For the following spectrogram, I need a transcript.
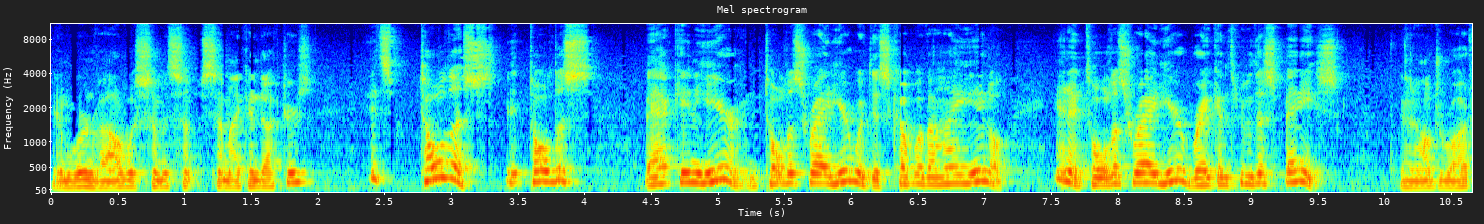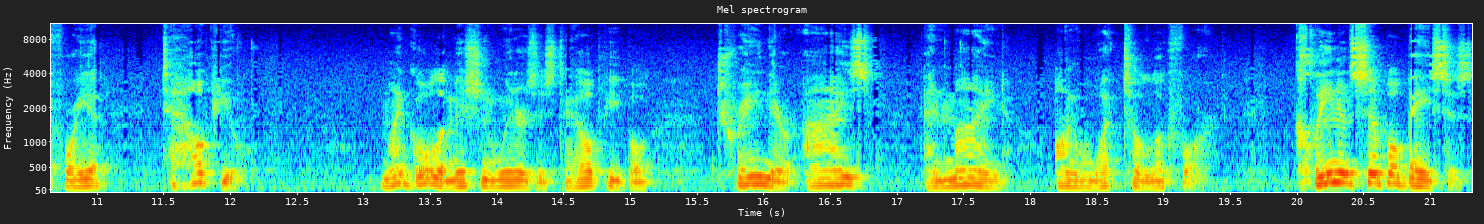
and we're involved with some, some semiconductors. It's told us. It told us back in here and told us right here with this cup with a high handle. And it told us right here, breaking through the space. And I'll draw it for you to help you. My goal at Mission Winners is to help people train their eyes and mind on what to look for. Clean and simple basis.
